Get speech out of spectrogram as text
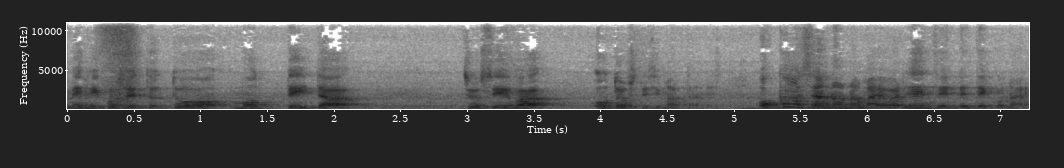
メフィボセトを持っていた女性は落としてしまったんです。お母さんの名前は全然出てこない。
